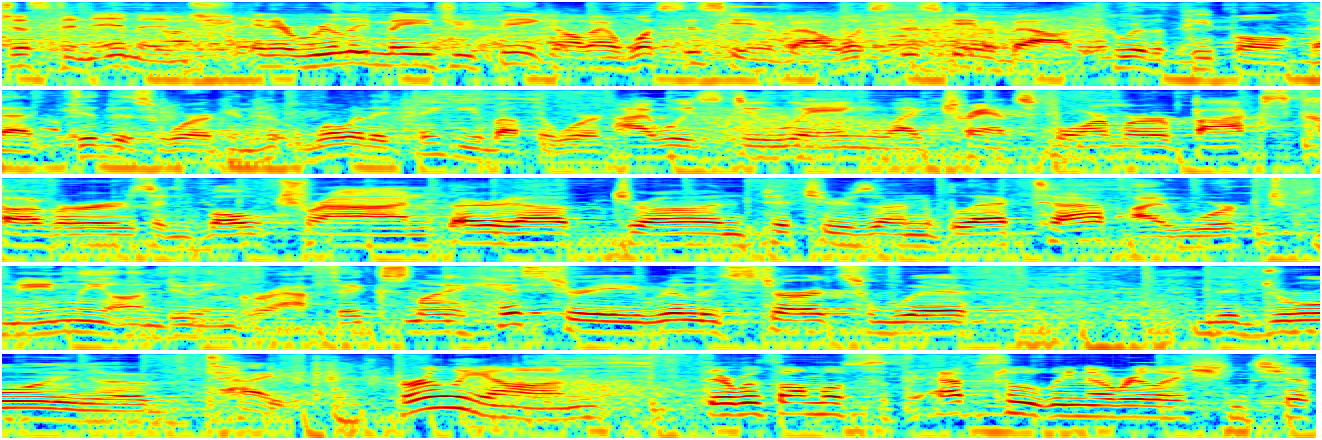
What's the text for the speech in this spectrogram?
just an image. And it really made you think, oh man, what's this game about? What's this game about? Who are the people that did this work and who- what were they thinking about the work? I was doing like Transformer box covers and Voltron. Started out drawing pictures on the black top. I worked mainly on doing graphics. My history really starts with the drawing of type. Early on, there was almost absolutely no relationship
